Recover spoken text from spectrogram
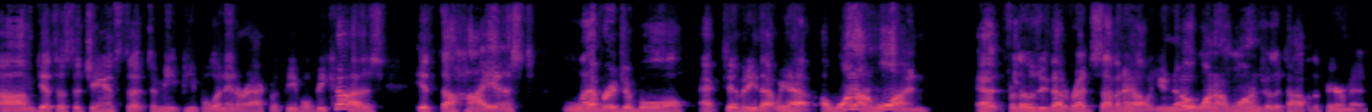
um, gets us the chance to, to meet people and interact with people because it's the highest leverageable activity that we have. A one-on-one, uh, for those of you that have read 7L, you know one-on-ones are the top of the pyramid.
